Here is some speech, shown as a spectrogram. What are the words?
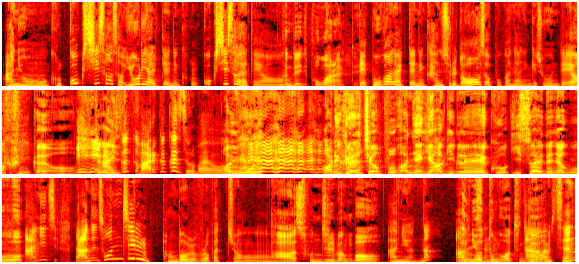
아니요. 그걸 꼭 씻어서 요리할 어. 때는 그걸 꼭 씻어야 돼요. 근데 이제 보관할 때. 네, 보관할 때는 간수를 넣어서 보관하는 게 좋은데요. 그러니까요. 아, 제가 이- 끝, 말을 끝까지 들어봐요. 아니 뭘 아니 그냥 제가 보관 얘기하길래 그거 있어야 되냐고. 아니지. 나는 손질 방법을 물어봤죠. 아 손질 방법 아니었나? 아니었던 것 같은데요. 아, 아무튼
